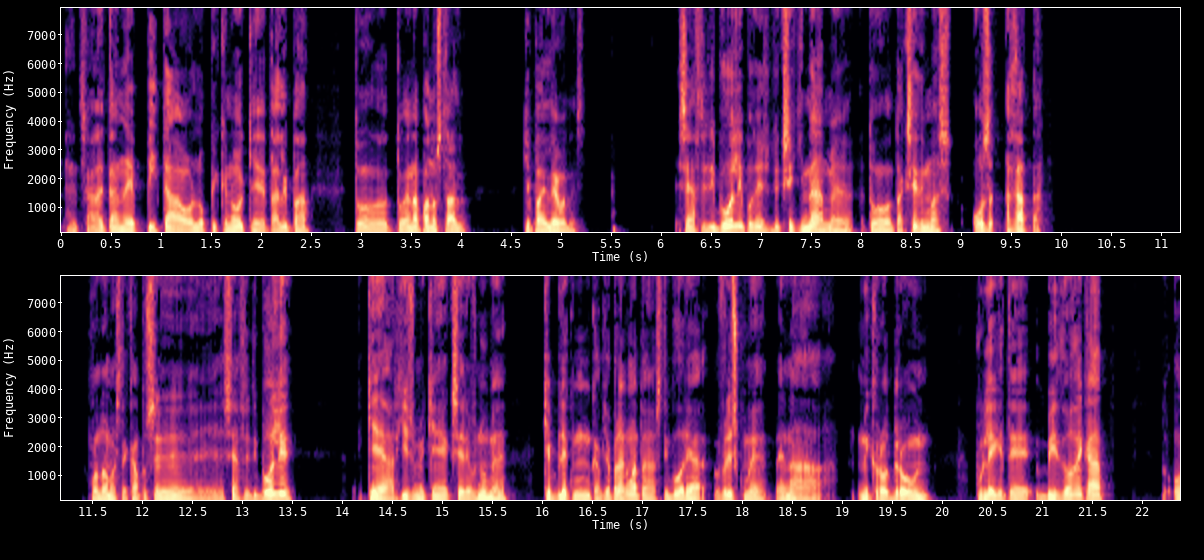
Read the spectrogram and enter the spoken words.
Έτσι, αλλά ήταν πίτα όλο πυκνό και τα λοιπά το, το ένα πάνω στο άλλο. Και πάει λέγοντας. Σε αυτή την πόλη υποτίθεται ότι ξεκινάμε το ταξίδι μας ως γάτα. Χωνόμαστε κάπου σε, σε αυτή την πόλη και αρχίζουμε και εξερευνούμε και μπλέκουμε κάποια πράγματα. Στην πορεία βρίσκουμε ένα μικρό drone που λέγεται B12. Ο,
